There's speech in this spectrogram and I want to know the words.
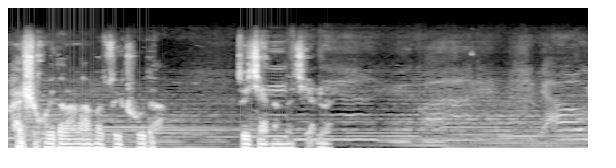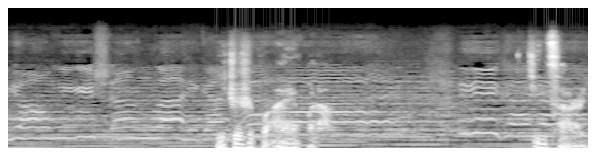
还是回到了那个最初的、最简单的结论。你只是不爱我了，仅此而已。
